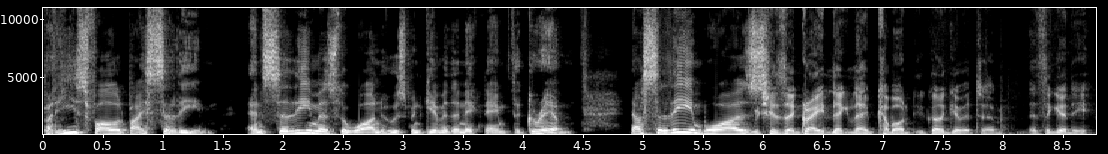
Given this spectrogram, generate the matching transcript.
But he's followed by Selim. and Selim is the one who's been given the nickname the Grim. Now, Selim was. Which is a great nickname. Come on, you've got to give it to him. It's a goodie.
